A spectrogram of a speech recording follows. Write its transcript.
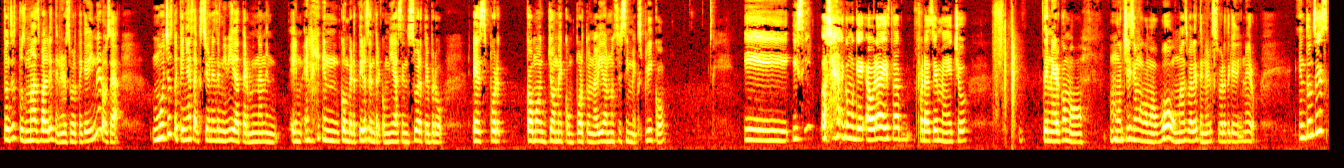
Entonces, pues más vale tener suerte que dinero. O sea, muchas pequeñas acciones de mi vida terminan en, en, en, convertirse, entre comillas, en suerte, pero es por cómo yo me comporto en la vida. No sé si me explico. Y, sí, o sea, como que ahora esta frase me ha hecho tener como muchísimo como, wow, más vale tener suerte que dinero. Entonces,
